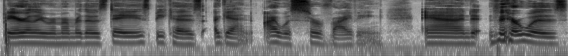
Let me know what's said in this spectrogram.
barely remember those days because again, I was surviving and there was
